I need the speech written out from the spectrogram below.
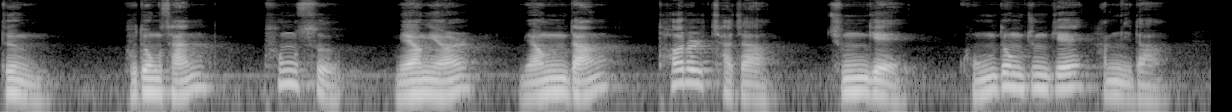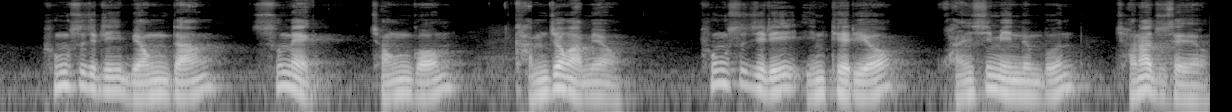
등 부동산, 풍수, 명열, 명당, 터를 찾아 중개, 공동중개합니다. 풍수지리 명당, 수맥, 점검, 감정하며 풍수지리 인테리어 관심이 있는 분 전화 주세요.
